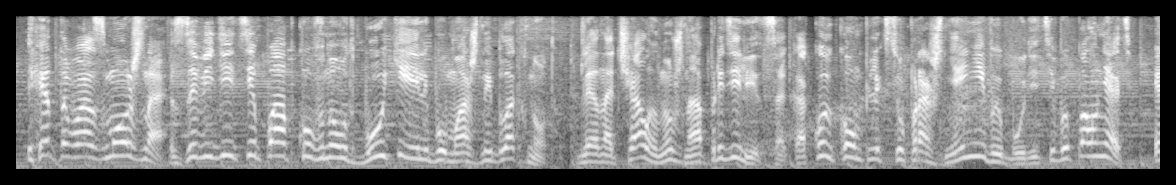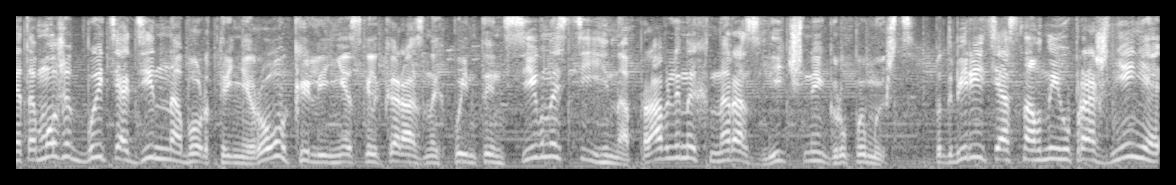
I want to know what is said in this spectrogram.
– это возможно. Заведите папку в ноутбуке или бумажный блокнот. Для начала нужно определиться, какой комплекс упражнений вы будете выполнять. Это может быть один набор тренировок или несколько разных по интенсивности и направленных на различные группы мышц. Подберите основные упражнения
